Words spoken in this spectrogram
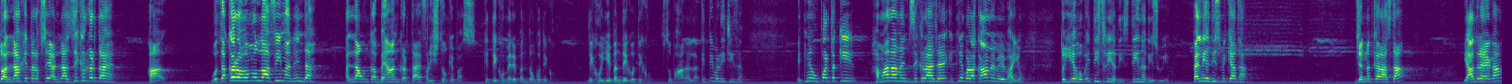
तो अल्लाह की तरफ़ से अल्लाह ज़िक्र करता है। हाँ? वो जकरहुमुल्ला फीमन अल्लाह उनका बयान करता है फरिश्तों के पास कि देखो मेरे बंदों को देखो। देखो ये बंदे को देखो। सुबह अल्लाह, कितनी बड़ी चीज़ है। इतने ऊपर तक कि हमारा में ज़िक्र आ जाए, इतने बड़ा काम है मेरे भाइयों। तो ये हो गई तीसरी हदीस, तीन हदीस हुई। पहली हदीस में क्या था? जन्नत का रास्ता याद रहेगा?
